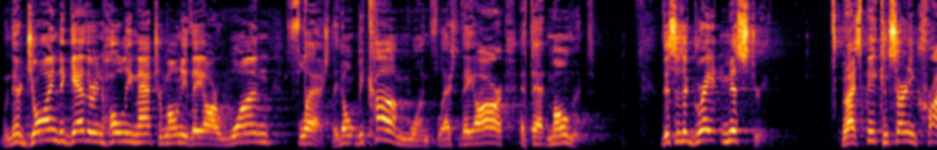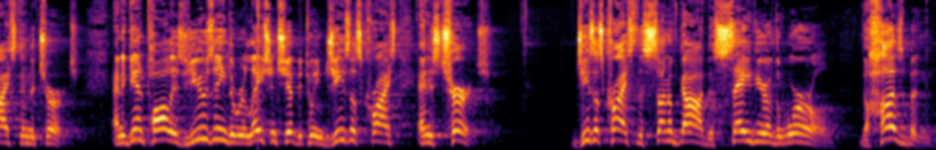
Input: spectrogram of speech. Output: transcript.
When they're joined together in holy matrimony, they are one flesh. They don't become one flesh, they are at that moment. This is a great mystery. But I speak concerning Christ in the church. And again, Paul is using the relationship between Jesus Christ and his church. Jesus Christ, the Son of God, the Savior of the world, the husband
